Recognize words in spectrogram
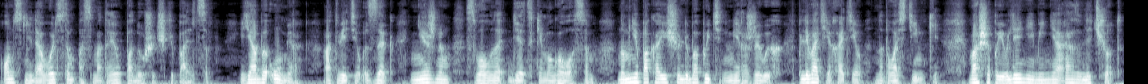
он с недовольством осмотрел подушечки пальцев. «Я бы умер», — ответил зэк нежным, словно детским голосом. «Но мне пока еще любопытен мир живых. Плевать я хотел на пластинки. Ваше появление меня развлечет.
